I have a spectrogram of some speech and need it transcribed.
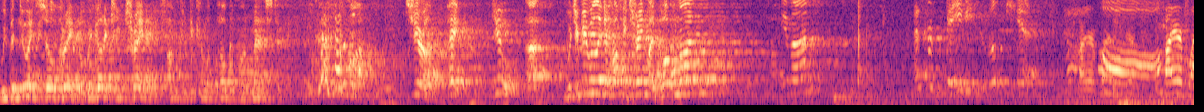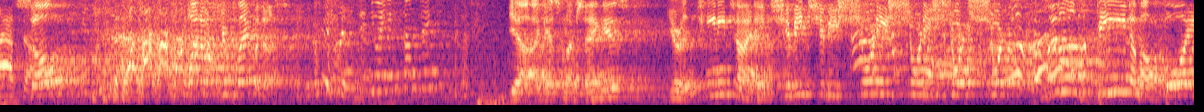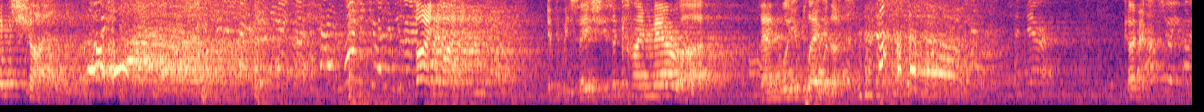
We've been doing so great, but we gotta keep training if I'm gonna become a Pokemon master. Come on, cheer up. Hey, you, uh, would you be willing to help me train my Pokemon? Pokemon? That's for babies and little kids. Fire blast. Fire blast. him. So? Why don't you play with us? Are you insinuating something? Yeah, I guess what I'm saying is, you're a teeny tiny, chibi chibi, shorty, shorty, short, short, little bean of a boy child. Fine, fine. If we say she's a chimera, then will you play with us? Chimera. Chimera. I'll show you how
